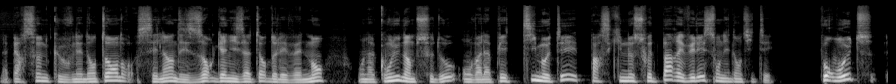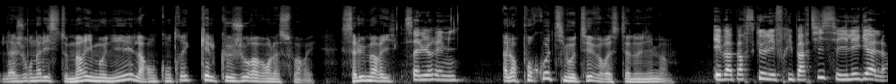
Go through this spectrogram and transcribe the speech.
La personne que vous venez d'entendre, c'est l'un des organisateurs de l'événement. On a connu d'un pseudo, on va l'appeler Timothée parce qu'il ne souhaite pas révéler son identité. Pour Brut, la journaliste Marie Monnier l'a rencontré quelques jours avant la soirée. Salut Marie. Salut Rémi. Alors pourquoi Timothée veut rester anonyme? Eh bien parce que les free parties, c'est illégal.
